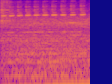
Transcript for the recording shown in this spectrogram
うん。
